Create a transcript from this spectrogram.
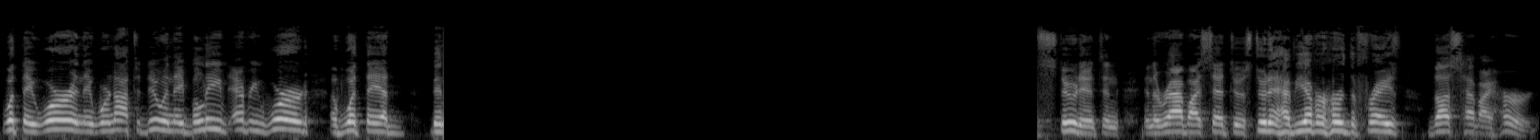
what they were and they were not to do, and they believed every word of what they had been. student, and, and the rabbi said to a student, Have you ever heard the phrase, Thus have I heard?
